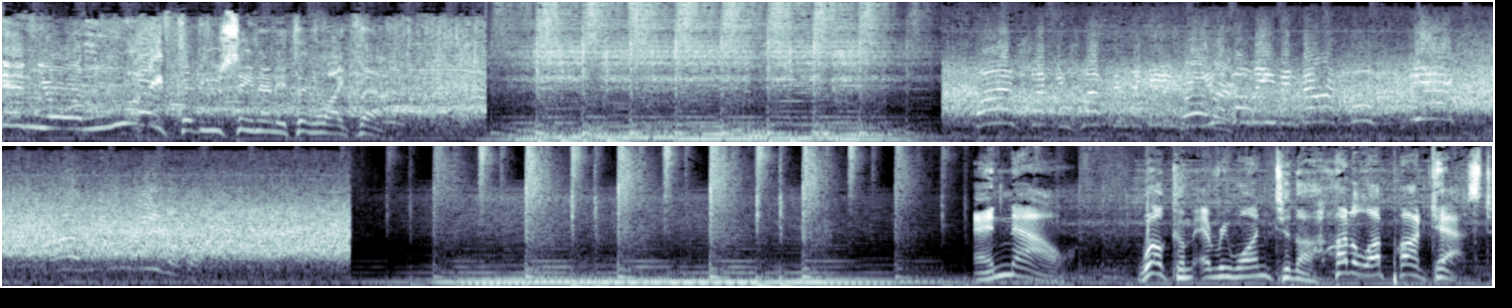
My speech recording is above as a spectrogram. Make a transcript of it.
In your life, have you seen anything like that? And now, welcome everyone to the Huddle Up Podcast.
